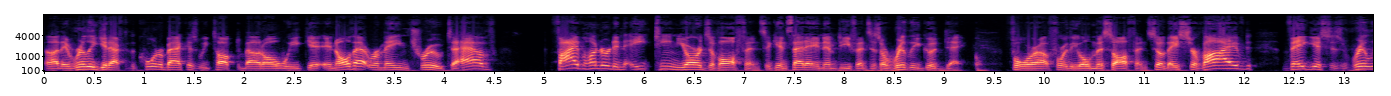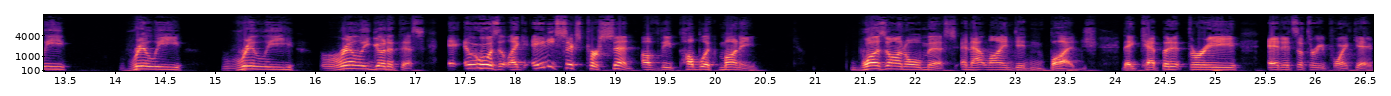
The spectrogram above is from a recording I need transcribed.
Uh, they really get after the quarterback, as we talked about all week, and all that remained true. To have 518 yards of offense against that A&M defense is a really good day for uh, for the Ole Miss offense. So they survived. Vegas is really, really, really really good at this. It, what was it like 86% of the public money was on Ole Miss, and that line didn't budge. They kept it at three, and it's a three point game.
